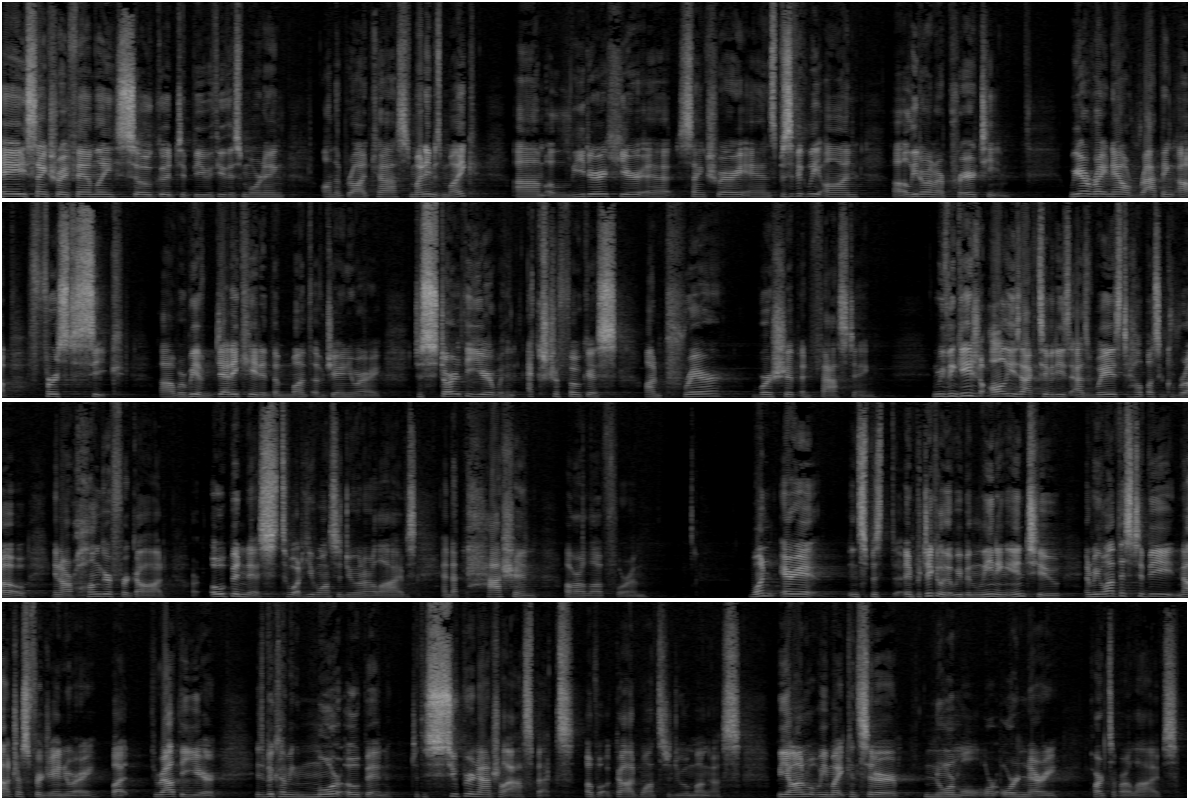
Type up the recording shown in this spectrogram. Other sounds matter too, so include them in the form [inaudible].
Hey, Sanctuary family, so good to be with you this morning on the broadcast. My name is Mike. I'm a leader here at Sanctuary and specifically on uh, a leader on our prayer team. We are right now wrapping up First Seek, uh, where we have dedicated the month of January to start the year with an extra focus on prayer, worship, and fasting. And we've engaged all these activities as ways to help us grow in our hunger for God, our openness to what He wants to do in our lives, and the passion of our love for Him. One area in, spe- in particular that we've been leaning into, and we want this to be not just for January, but throughout the year, is becoming more open to the supernatural aspects of what God wants to do among us, beyond what we might consider normal or ordinary parts of our lives.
